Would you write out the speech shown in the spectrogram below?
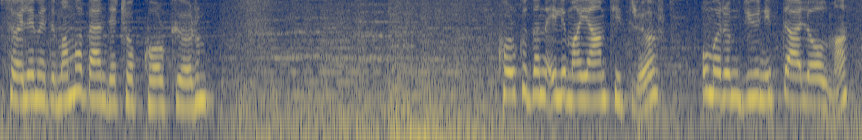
Söylemedim ama ben de çok korkuyorum. Korkudan elim ayağım titriyor. Umarım düğün iptal olmaz.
